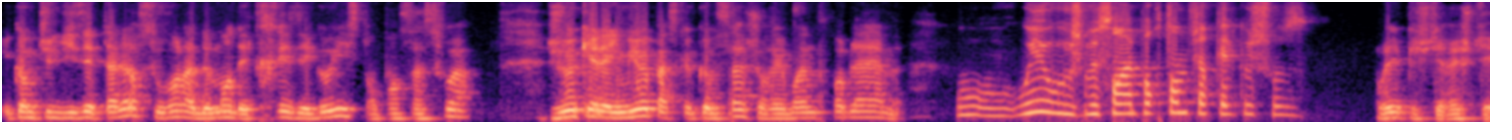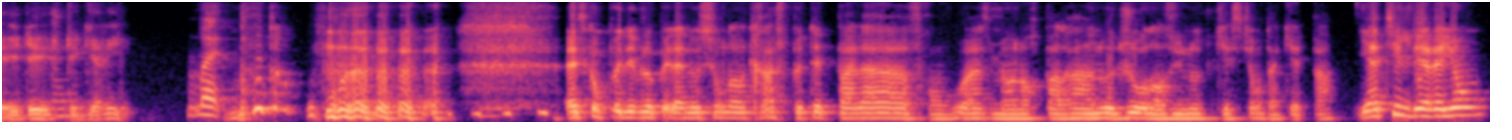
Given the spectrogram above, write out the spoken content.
Et comme tu le disais tout à l'heure, souvent, la demande est très égoïste. On pense à soi. Je veux qu'elle aille mieux parce que comme ça, j'aurai moins de problèmes. Oui, ou je me sens important de faire quelque chose. Oui, puis je dirais, je t'ai aidé, je t'ai guéri. Ouais. Est-ce qu'on peut développer la notion d'ancrage? Peut-être pas là, Framboise, mais on en reparlera un autre jour dans une autre question, t'inquiète pas. Y a-t-il des rayons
